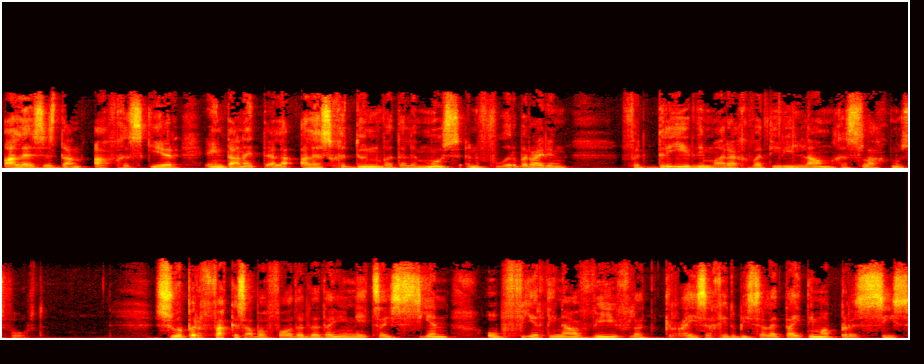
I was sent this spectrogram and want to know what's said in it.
alles is dan afgeskeer en dan het hulle alles gedoen wat hulle moes in voorbereiding vir 3uur die middag wat hierdie lam geslag moes word so perfek is Abba Vader dat hy nie net sy seun op 14 Aviv laat kruisig het op dieselfde tyd nie, maar presies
